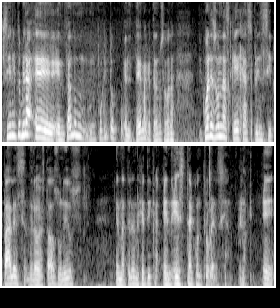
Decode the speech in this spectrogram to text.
Sí, Víctor, mira, eh, entrando un poquito el tema que tenemos ahora, ¿cuáles son las quejas principales de los Estados Unidos en materia energética en esta controversia? Eh,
